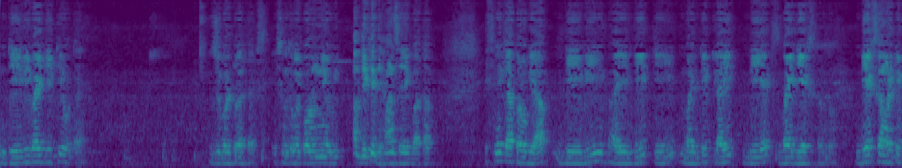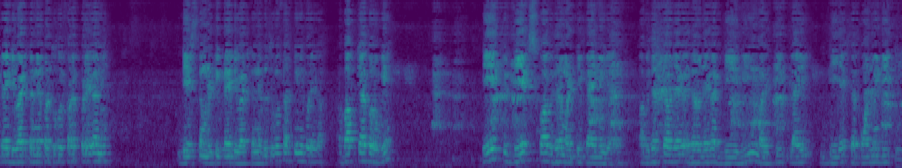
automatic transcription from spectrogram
डीवी बाई डी होता है। इक्वल टू एफ़ एक्स इसमें तो कोई प्रॉब्लम नहीं होगी। अब देखिए ध्यान से एक बात आप। इसमें क्या करोगे आप? Dv by d t multiply d x by d x कर दो। डीएक्स का मल्टीप्लाई डिवाइड करने पर तो कोई फ़र्क पड़ेगा नहीं। डीएक्स का मल्टीप्लाई डिवाइड करने पर तो कोई फ़र्क ही नहीं पड़ेगा। अब आप क्या करोगे? एक डीएक्स को आप इधर मल्टीप्लाई में ले आओ। अब इधर क्या हो जाएगा? इधर हो जाएगा डीवी मल्टीप्लाई डीएक्स अपॉन में डी टी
